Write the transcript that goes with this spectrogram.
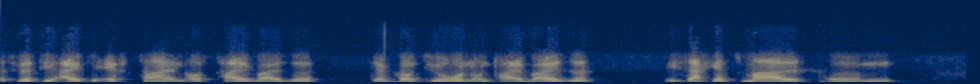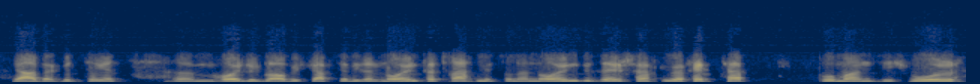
Das wird die ITF zahlen aus teilweise der Kaution und teilweise, ich sage jetzt mal, ähm, ja, da gibt es ja jetzt, ähm, heute glaube ich, gab es ja wieder einen neuen Vertrag mit so einer neuen Gesellschaft über FedCap, wo man sich wohl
